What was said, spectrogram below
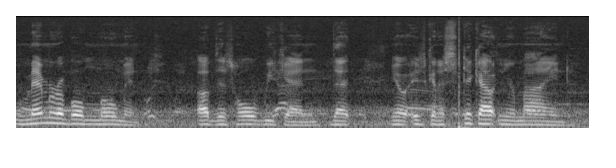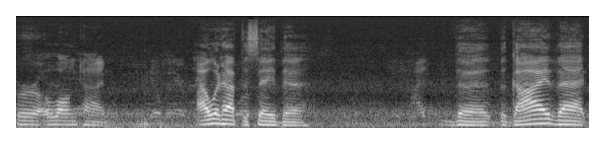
memorable moment of this whole weekend that you know is going to stick out in your mind for a long time? I would have to say the the the guy that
